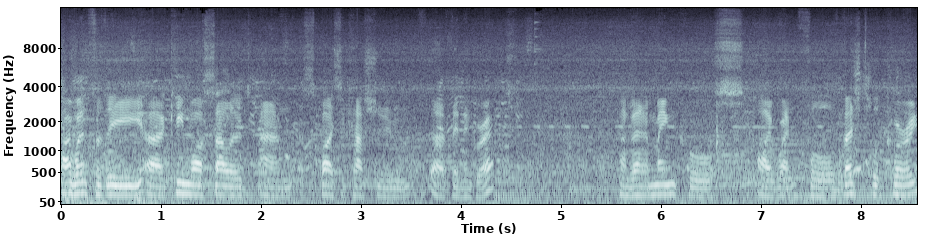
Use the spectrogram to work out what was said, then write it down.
I went for the uh, quinoa salad and a spicy cashew uh, vinaigrette. And then a main course, I went for vegetable curry,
